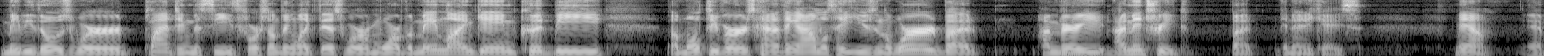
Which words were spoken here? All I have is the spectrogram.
maybe those were planting the seeds for something like this, where more of a mainline game could be a multiverse kind of thing. I almost hate using the word, but I'm very I'm intrigued. But in any case, yeah. Yeah,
